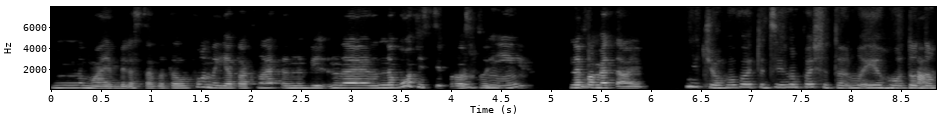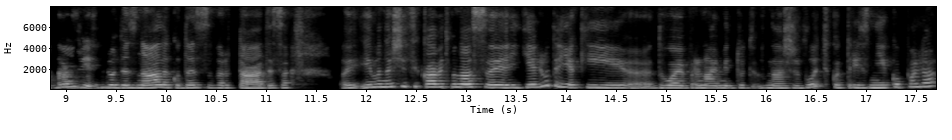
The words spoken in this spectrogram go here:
Немає біля себе телефону. Я так, знаєте, не, бі... не, не в офісі просто Мгм. і не пам'ятаю. Нічого, ви тоді напишете, ми його додамо, так, щоб звісно. люди знали, куди звертатися. Е, І мене ще цікавить, у нас е, є люди, які е, двоє принаймні тут в нас живуть, котрі з Нікополя,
